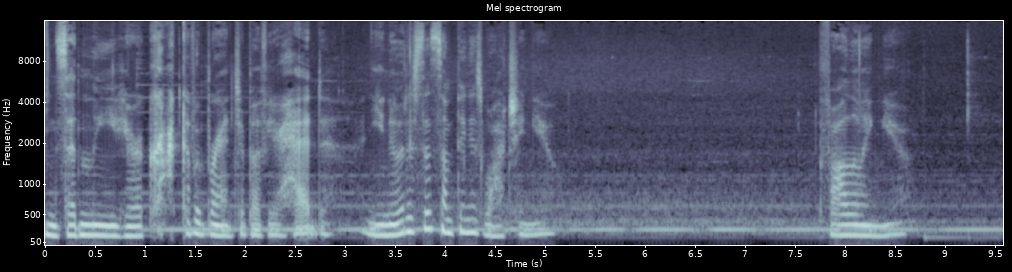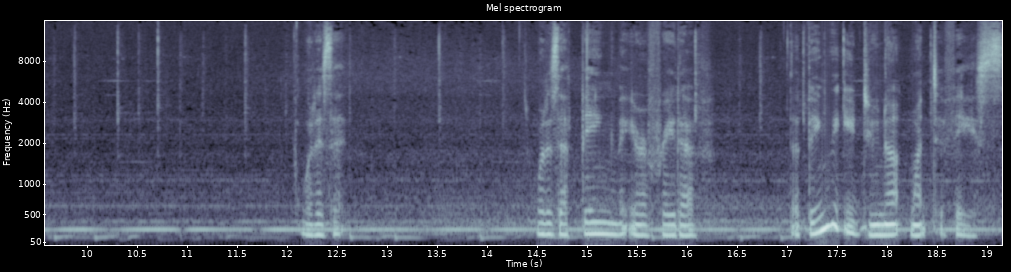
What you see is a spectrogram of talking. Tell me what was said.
And suddenly you hear a crack of a branch above your head, and you notice that something is watching you, following you. What is it? What is that thing that you're afraid of? The thing that you do not want to face?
